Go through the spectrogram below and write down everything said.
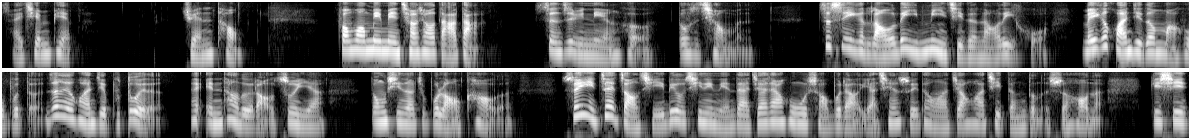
裁切片、卷筒，方方面面敲敲打打，甚至于粘合，都是窍门。这是一个劳力密集的劳力活，每一个环节都马虎不得，任何环节不对了，那 N 套都劳罪呀，东西呢就不牢靠了。所以在早期六七零年代，家家户户少不了牙签水桶啊、浇花器等等的时候呢，其实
